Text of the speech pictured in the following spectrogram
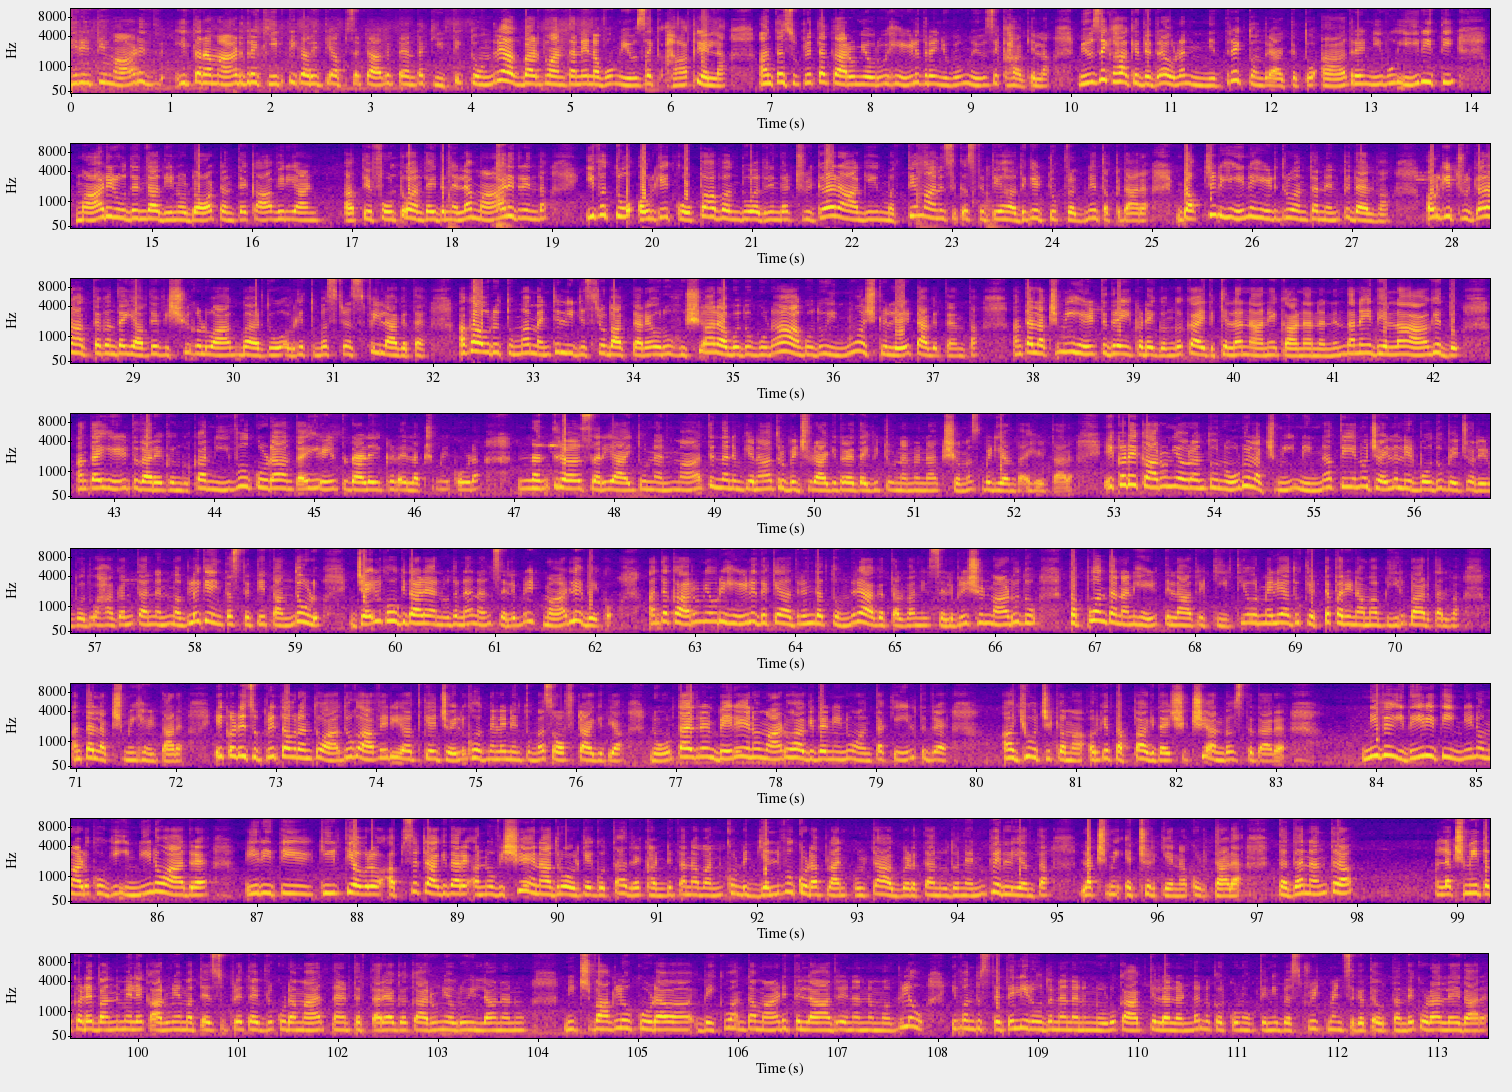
ಈ ರೀತಿ ಮಾಡಿದ್ವಿ, ಈ ಥರ ಮಾಡಿದ್ರೆ ಕೀರ್ತಿಗೆ ಆ ರೀತಿ ಅಪ್ಸೆಟ್ ಆಗುತ್ತೆ ಅಂತ ಕೀರ್ತಿಗೆ ತೊಂದರೆ ಆಗಬಾರ್ದು ಅಂತಲೇ ನಾವು ಮ್ಯೂಸಿಕ್ ಹಾಕಲಿಲ್ಲ ಅಂತ ಸುಪ್ರೀತಾ ಕಾರುಣಿ ಅವರು ಹೇಳಿದ್ರೆ ನೀವು ಮ್ಯೂಸಿಕ್ ಹಾಕಿಲ್ಲ. ಮ್ಯೂಸಿಕ್ ಹಾಕಿದ್ದಿದ್ರೆ ಅವ್ರನ್ನ ನಿದ್ರೆಗೆ ತೊಂದರೆ ಆಗ್ತಿತ್ತು. ಆದರೆ ನೀವು ಈ ರೀತಿ ಮಾಡಿರೋದ್ರಿಂದ ಅದೇನೋ ಡಾಟ್ ಅಂತೆ ಕಾವೇರಿ ಆಂಟ್ ಅತ್ತೆ ಫೋಟೋ ಅಂತ ಇದನ್ನೆಲ್ಲ ಮಾಡಿದ್ರಿಂದ ಇವತ್ತು ಅವ್ರಿಗೆ ಕೋಪ ಬಂದು ಅದರಿಂದ ಟ್ರಿಗರ್ ಆಗಿ ಮತ್ತೆ ಮಾನಸಿಕ ಸ್ಥಿತಿ ಹದಗೆಟ್ಟು ಪ್ರಜ್ಞೆ ತಪ್ಪಿದಾರ. ಡಾಕ್ಟರ್ ಏನು ಹೇಳಿದ್ರು ಅಂತ ನೆನಪಿದೆ ಅಲ್ವಾ? ಅವ್ರಿಗೆ ಟ್ರಿಗರ್ ಆಗ್ತಕ್ಕಂಥ ಯಾವುದೇ ವಿಷಯಗಳು ಆಗಬಾರ್ದು, ಅವ್ರಿಗೆ ತುಂಬ ಸ್ಟ್ರೆಸ್ ಫೀಲ್ ಆಗುತ್ತೆ. ಆಗ ಅವರು ತುಂಬ ಮೆಂಟಲಿ ಡಿಸ್ಟರ್ಬ್ ಆಗ್ತಾರೆ, ಅವರು ಹುಷಾರಾಗೋದು, ಗುಣ ಆಗೋದು ಇನ್ನೂ ಅಷ್ಟು ಲೇಟ್ ಆಗುತ್ತೆ ಅಂತ. ಅಂತ ಲಕ್ಷ್ಮಿ ಹೇಳ್ತಿದ್ರೆ, ಈ ಕಡೆ ಗಂಗಕ್ಕ ಇದಕ್ಕೆಲ್ಲ ನಾನೇ ಕಾರಣ, ನನ್ನಿಂದಾನೇ ಇದೆಲ್ಲ ಆಗಿದ್ದು. ಅಂತ ಹೇಳ್ತಿದ್ದಾರೆ ಗಂಗಕ್ಕ. ನೀವು ಕೂಡ, ಅಂತ ಹೇಳ್ತಿದ್ದಾಳೆ ಈ ಕಡೆ ಲಕ್ಷ್ಮಿ ಕೂಡ. ನಂತರ ಸರಿ ಆಯಿತು ನನ್ನ ಮಾತಿಂದ ನಿಮ್ಗೇನಾದರೂ ಬೇಜಾರು ಆಗಿದ್ರೆ ದಯವಿಟ್ಟು ನನ್ನನ್ನು ಕ್ಷಮಿಸ್ಬಿಡಿ ಅಂತ ಹೇಳ್ತಾರೆ. ಈ ಕಡೆ ಕಾರುಣ್ಯ ಅವರಂತೂ, ನೋಡು ಲಕ್ಷ್ಮಿ, ನಿನ್ನತ್ತೇನು ಜೈಲಲ್ಲಿ ಇರ್ಬೋದು, ಬೇಜಾರು ಇರ್ಬೋದು, ಹಾಗಂತ ನನ್ನ ಮಗಳಿಗೆ ಇಂಥ ಸ್ಥಿತಿ ತಂದವಳು ಜೈಲಿಗೆ ಹೋಗಿದ್ದಾಳೆ ಅನ್ನೋದನ್ನು ನಾನು ಸೆಲೆಬ್ರೇಟ್ ಮಾಡಲೇಬೇಕು. ಅಂತ ಕಾರುಣ್ಯ ಅವರು ಹೇಳಿದ್ದಕ್ಕೆ ಅದರಿಂದ ತೊಂದರೆ ಆಗುತ್ತಲ್ವ? ನೀವು ಸೆಲೆಬ್ರೇಷನ್ ಮಾಡೋದು ತಪ್ಪು ಅಂತ ನಾನು ಹೇಳ್ತಿಲ್ಲ, ಆದರೆ ಕೀರ್ತಿ ಅವ್ರ ಮೇಲೆ ಅದು ಕೆಟ್ಟ ಪರಿಣಾಮ ಬೀರಬಾರ್ದಲ್ವ? ಅಂತ ಲಕ್ಷ್ಮಿ ಹೇಳ್ತಾಳೆ ಈ ಕಡೆ ಸುಪ್ರೀತ್ ಅವರಂತೂ, ಆದರೂ ಕಾವೇರಿ ಅದಕ್ಕೆ ಜೈಲಿಗೆ ಹೋದ್ಮೇಲೆ ನೀನು ತುಂಬ ಸಾಫ್ಟ್ ಆಗಿದೆಯಾ? ನೋಡ್ತಾ ಇದ್ರೆ ಬೇರೆ ಏನೋ ಮಾಡೋ ಹಾಗಿದೆ ನೀನು ಅಂತ ಕೇಳ್ತಿದ್ರೆ, ಅಯ್ಯೋ ಚಿಕ್ಕಮ್ಮ, ಅವ್ರಿಗೆ ತಪ್ಪಾಗಿದೆ, ಶಿಕ್ಷೆ ಅನುಭವಿಸ್ತಿದ್ದಾರೆ. ನೀವು ಇದೇ ರೀತಿ ಇನ್ನೇನೋ ಮಾಡೋಕ್ಕೆ ಹೋಗಿ, ಇನ್ನೇನೋ ಆದರೆ ಈ ರೀತಿ ಕೀರ್ತಿ ಅವರು ಅಪ್ಸೆಟ್ ಆಗಿದ್ದಾರೆ ಅನ್ನೋ ವಿಷಯ ಏನಾದರೂ ಅವ್ರಿಗೆ ಗೊತ್ತಾದರೆ ಖಂಡಿತ ನಾವು ಅಂದ್ಕೊಂಡಿದ್ದು ಎಲ್ಲವೂ ಕೂಡ ಪ್ಲಾನ್ ಉಲ್ಟಾ ಆಗಿಬಿಡುತ್ತೆ ಅನ್ನೋದು ನೆನಪಿರಲಿ ಅಂತ ಲಕ್ಷ್ಮಿ ಎಚ್ಚರಿಕೆಯನ್ನು ಕೊಡ್ತಾಳೆ. ತದನಂತರ ಲಕ್ಷ್ಮಿ ಈತ ಕಡೆ ಬಂದ ಮೇಲೆ ಕಾರುಣ್ಯ ಮತ್ತು ಸುಪ್ರೇತಾ ಇಬ್ಬರು ಕೂಡ ಮಾತನಾಡ್ತಿರ್ತಾರೆ ಆಗ ಕಾರುಣ್ಯ ಅವರು, ಇಲ್ಲ, ನಾನು ನಿಜವಾಗ್ಲೂ ಕೂಡ ಬೇಕು ಅಂತ ಮಾಡಿದ್ದಿಲ್ಲ. ಆದರೆ ನನ್ನ ಮಗಳು ಈ ಒಂದು ಸ್ಥಿತಿಯಲ್ಲಿ ಇರೋದನ್ನು ನನಗೆ ನೋಡೋಕೆ ಆಗ್ತಿಲ್ಲ. ಲಂಡನ್ಗೆ ಕರ್ಕೊಂಡು ಹೋಗ್ತೀನಿ. ಬೆಸ್ಟ್ ಟ್ರೀಟ್ಮೆಂಟ್ ಸಿಗುತ್ತೆ. ಅವ್ರ ತಂದೆ ಕೂಡ ಅಲ್ಲೇ ಇದ್ದಾರೆ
